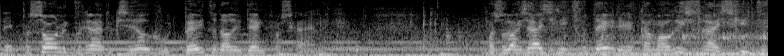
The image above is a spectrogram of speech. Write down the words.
nee, persoonlijk begrijp ik ze heel goed. Beter dan u denkt waarschijnlijk. Maar zolang zij zich niet verdedigen, kan Maurice vrij schieten.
